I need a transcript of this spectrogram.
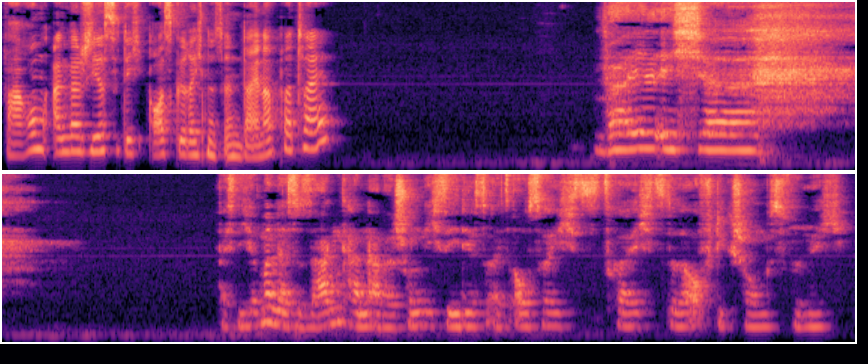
Warum engagierst du dich ausgerechnet in deiner Partei? Weil ich, äh, weiß nicht, ob man das so sagen kann, aber schon, ich sehe das als ausreichste Aufstiegschance für mich.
